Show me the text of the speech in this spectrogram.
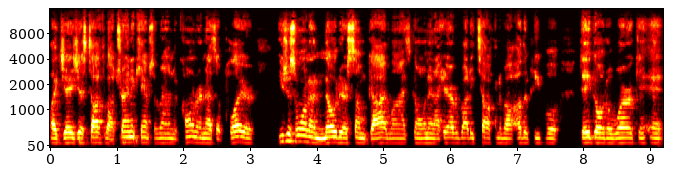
like Jay just talked about, training camps around the corner, and as a player, you just want to know there's some guidelines going in. I hear everybody talking about other people. They go to work and, and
